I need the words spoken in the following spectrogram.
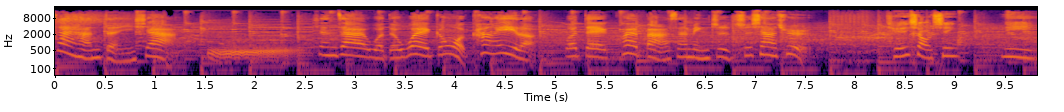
再喊等一下。现在我的胃跟我抗议了，我得快把三明治吃下去。田小新，你，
